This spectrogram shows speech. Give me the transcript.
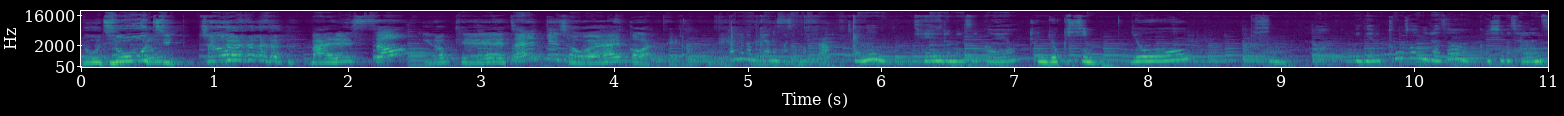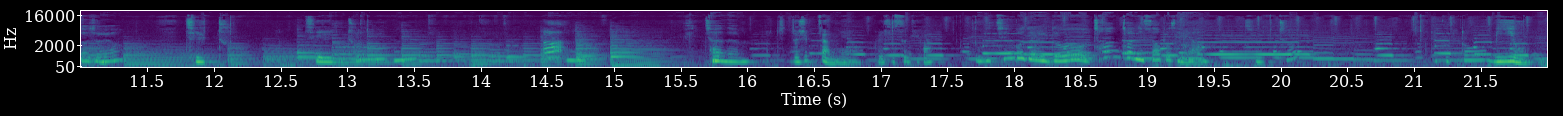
노집중, 말썽 이렇게 짧게 적어야 할 것 같아요. 네, 알겠습니다. 저는 제 이름을 쓸 거예요. 전 욕심. 요, 질투. 이게 통성이라서 글씨가 잘 안 써져요. 질투. 질투. 음. 아! 저는 진짜 쉽지 않네요. 글씨 쓰기가. 우리 친구들도 천천히 써보세요. 질투. 그리고 또 미움. 미.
